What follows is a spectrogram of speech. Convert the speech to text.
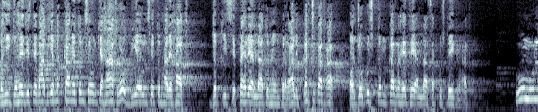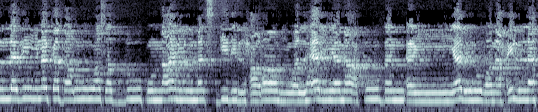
وہی تو ہے جس نے وادی مکہ میں تم سے ان کے ہاتھ روک دیے اور ان سے تمہارے ہاتھ جبکہ اس سے پہلے اللہ تمہیں ان پر غالب کر چکا تھا۔ اور جو کچھ تم کر رہے تھے اللہ سب کچھ دیکھ رہا تھا هم الذين كفروا وصدوكم عن المسجد الحرام والهدي معكوفا أن يبلغ محلة.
